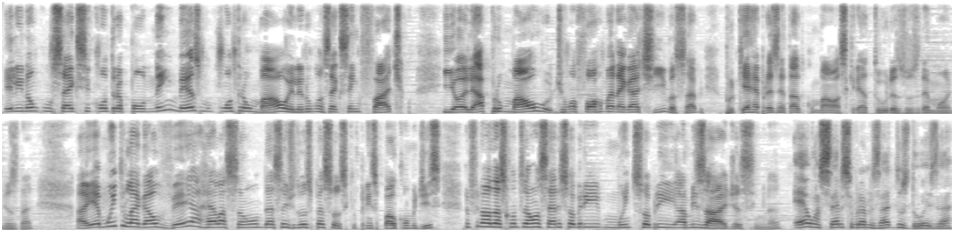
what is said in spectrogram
Ele não consegue se contrapor nem mesmo contra o mal, ele não consegue ser enfático e olhar pro mal de uma forma negativa, sabe? Porque é representado com mal as criaturas, os demônios, né? Aí é muito legal ver a relação dessas duas pessoas, que o principal, como disse, no final das contas é uma série sobre muito sobre amizade, assim, né? É uma série sobre a amizade dos dois, né?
